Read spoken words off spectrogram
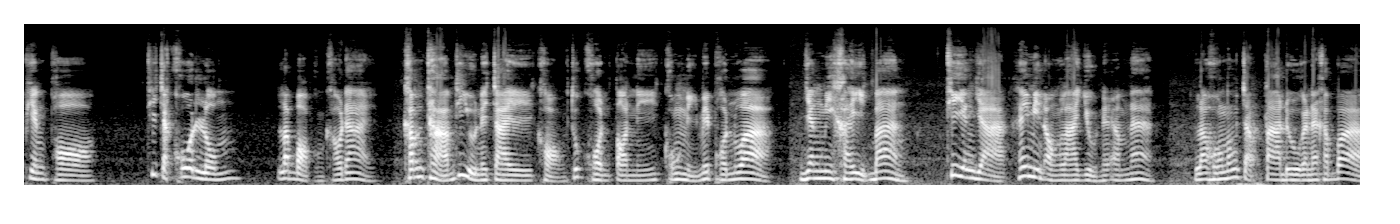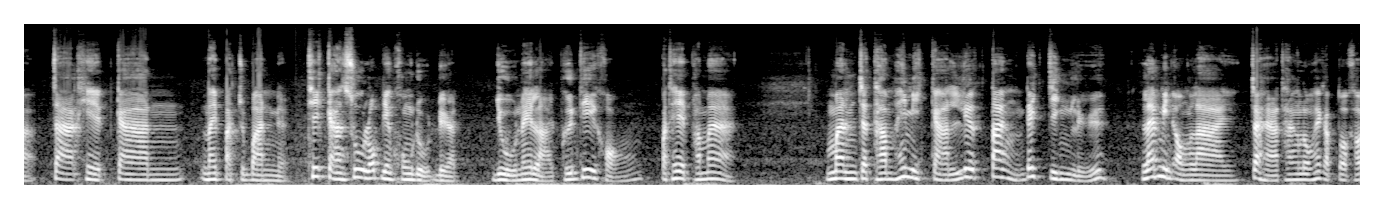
เพียงพอที่จะโค่นล้มระบอบของเขาได้คำถามที่อยู่ในใจของทุกคนตอนนี้คงหนีไม่พ้นว่า ยังมีใครอีกบ้าง ที่ยังอยากให้มินออนไลน์อยู่ในอำนาจ เราคงต้องจับตาดูกันนะครับว่าจากเหตุการณ์ในปัจจุบันเนี่ยที่การสู้รบยังคงดุเดือดอยู่ในหลายพื้นที่ของประเทศพม่า มันจะทำให้มีการเลือกตั้งได้จริงหรือ และมินออนไลน์จะหาทางลงให้กับตัวเขา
